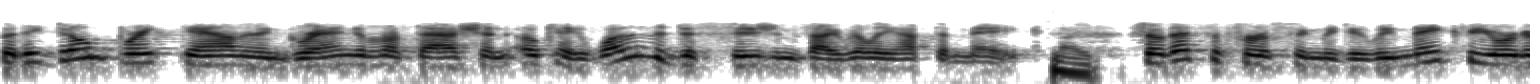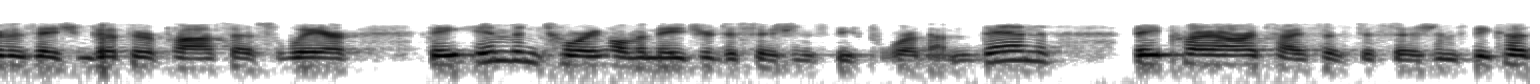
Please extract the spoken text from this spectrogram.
but they don't break down in a granular fashion. Okay, what are the decisions I really have to make? Right. So that's the first thing we do. We make the organization go through a process where they inventory all the major decisions before them. Then they prioritize those decisions because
